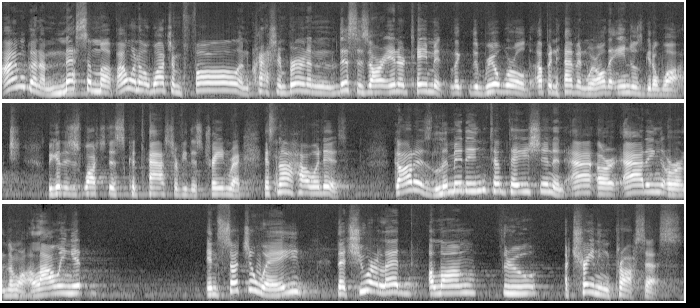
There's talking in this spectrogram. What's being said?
I'm going to mess them up. I want to watch them fall and crash and burn, and this is our entertainment, like the real world up in heaven where all the angels get to watch. We get to just watch this catastrophe, this train wreck. It's not how it is. God is limiting temptation and add, or adding or no, allowing it in such a way that you are led along through a training process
